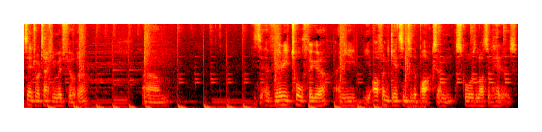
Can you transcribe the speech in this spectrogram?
central attacking midfielder. Um, he's a very tall figure, and he, he often gets into the box and scores lots of headers,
